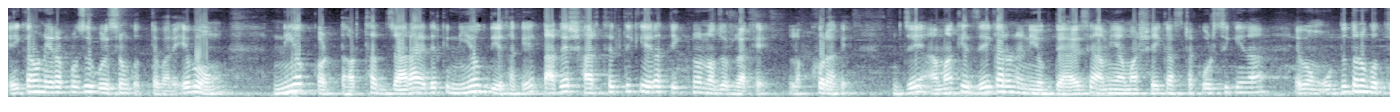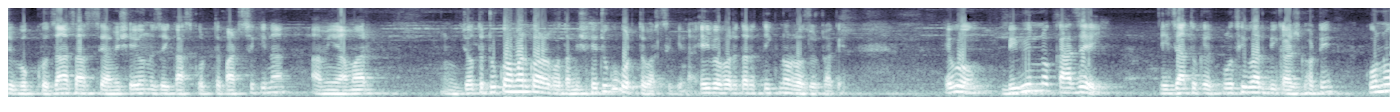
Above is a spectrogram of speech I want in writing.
এই কারণে এরা প্রচুর পরিশ্রম করতে পারে এবং নিয়োগকর্তা, অর্থাৎ যারা এদেরকে নিয়োগ দিয়ে থাকে, তাদের স্বার্থের দিকে এরা তীক্ষ্ণ নজর রাখে, লক্ষ্য রাখে। যে আমাকে যে কারণে নিয়োগ দেওয়া হয়েছে, আমি আমার সেই কাজটা করছি কি না এবং ঊর্ধ্বতন কর্তৃপক্ষ যা চাচ্ছে, আমি সেই অনুযায়ী কাজ করতে পারছি কি না আমি আমার, যতটুকু আমার করার কথা, আমি সেটুকু করতে পারছি কি না এই ব্যাপারে তারা তীক্ষ্ণ নজর রাখে। এবং বিভিন্ন কাজেই এই জাতকের প্রতিভার বিকাশ ঘটে। কোনো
